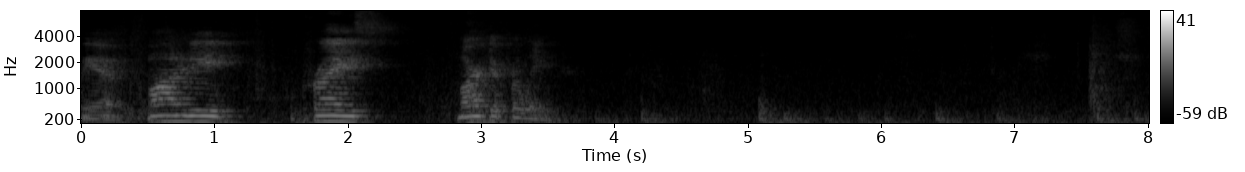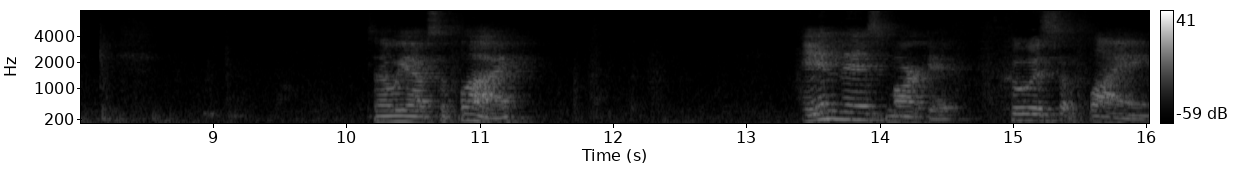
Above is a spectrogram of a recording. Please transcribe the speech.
We have quantity, price, market for labor. So we have supply. In this market, who is supplying?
